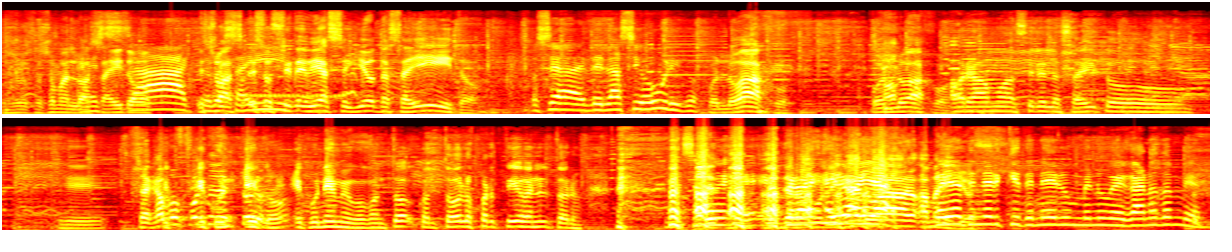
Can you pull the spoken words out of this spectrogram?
se, se asoman los asaditos. Exacto, Esos, los esos asaditos. siete días seguidos de asadito. O sea, del ácido úrico. Por lo bajo. Por lo bajo. Ahora vamos a hacer el asadito. Eh, Sacamos fotos del toro. Ecunémico, con, to- con todos los partidos en el toro. Eh, eh, pero ahí- vaya, a vaya a amarillos. tener que tener un menú vegano también.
